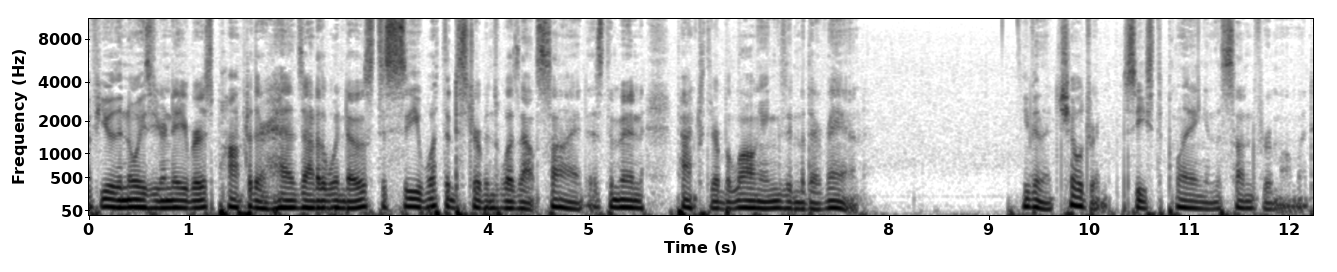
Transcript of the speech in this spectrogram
A few of the noisier neighbors popped their heads out of the windows to see what the disturbance was outside as the men packed their belongings into their van. Even the children ceased playing in the sun for a moment,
